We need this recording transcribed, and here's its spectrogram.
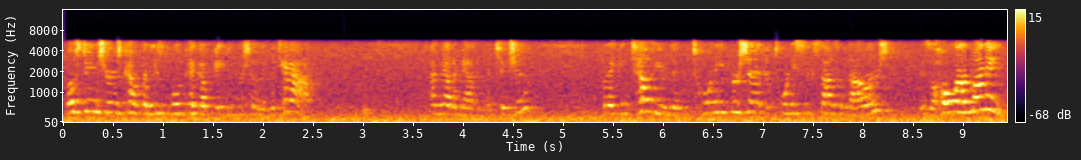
most insurance companies will pick up 80% of the tab. I'm not a mathematician, but I can tell you that 20% of $26,000 is a whole lot of money.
